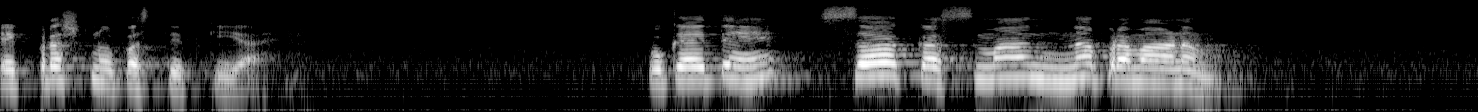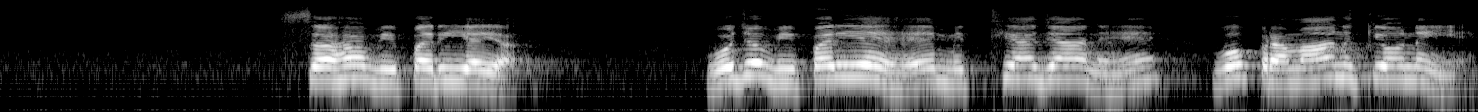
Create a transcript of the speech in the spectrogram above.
एक प्रश्न उपस्थित किया है। वो कहते हैं स कस्मान न प्रमाणम, सह विपर्य वो जो विपर्य है मिथ्या ज्ञान है, वो प्रमाण क्यों नहीं है?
